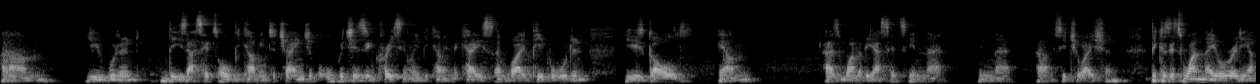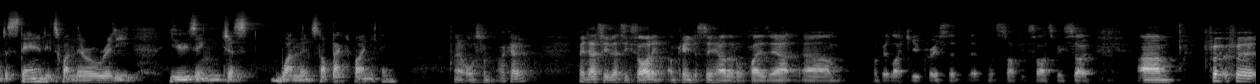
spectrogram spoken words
um, you wouldn't, these assets all become interchangeable, which is increasingly becoming the case, and why people wouldn't use gold um, as one of the assets in that, in that um, situation because it's one they already understand, it's one they're already using, just one that's not backed by anything. Oh, awesome. Okay. Fantastic. That's exciting. I'm keen to see how that all plays out. Um, a bit like you, Chris. That, that, stuff excites me. So, um, for, for,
